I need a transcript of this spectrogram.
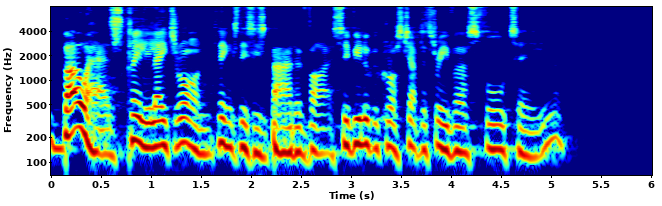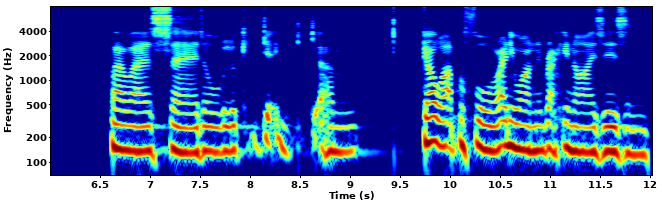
Boaz clearly later on thinks this is bad advice. If you look across chapter 3, verse 14, Boaz said, Oh, look, um, go up before anyone recognizes. And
